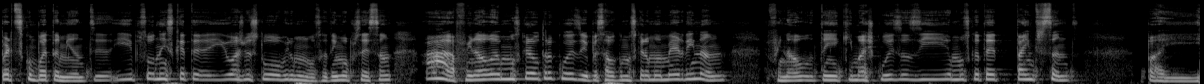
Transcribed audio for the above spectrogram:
perde-se completamente e a pessoa nem sequer. Te, eu às vezes estou a ouvir uma música, tenho uma percepção, ah, afinal a música era outra coisa, eu pensava que a música era uma merda e não, afinal tem aqui mais coisas e a música até está interessante. Pá, e,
